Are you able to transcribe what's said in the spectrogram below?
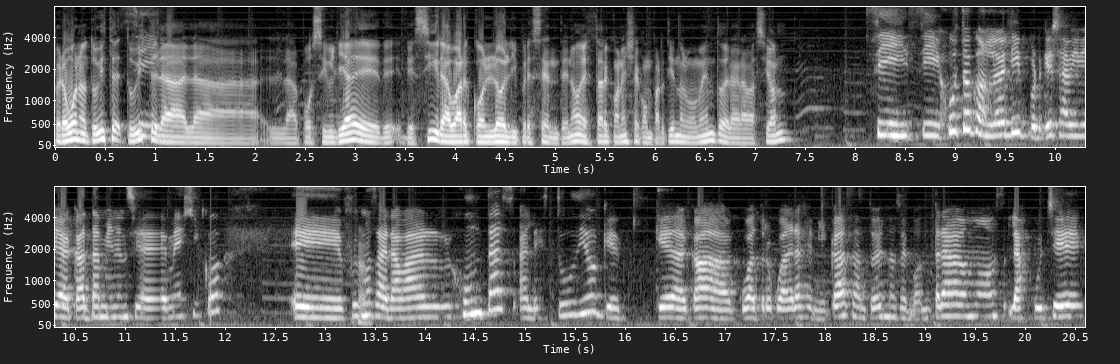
Pero bueno, tuviste, tuviste Sí. la, la- la posibilidad de, de- de sí grabar con Loli presente, ¿no? De estar con ella compartiendo el momento de la grabación. Sí, sí, justo con Loli, porque ella vive acá también en Ciudad de México. eh, fuimos a grabar juntas al estudio que queda acá a cuatro cuadras de mi casa, entonces nos encontramos, la escuché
